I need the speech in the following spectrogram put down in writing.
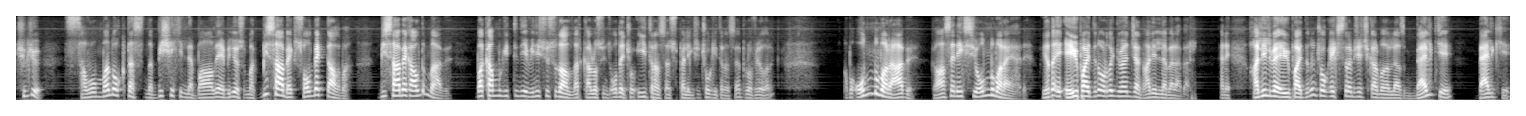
Çünkü savunma noktasında bir şekilde bağlayabiliyorsun. Bak bir sağ bek, sol bek de alma. Bir sağ bek aldın mı abi? Bakan bu gitti diye Vinicius'u da aldılar. Carlos Vinicius. O da çok iyi transfer. Süper Lig için çok iyi transfer profil olarak. Ama 10 numara abi. Galatasaray'ın eksiği 10 numara yani. Ya da E- Eyüp Aydın'ı orada güveneceksin Halil'le beraber. Yani Halil ve Eyüp Aydın'ın çok ekstra bir şey çıkarmaları lazım. Belki, belki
